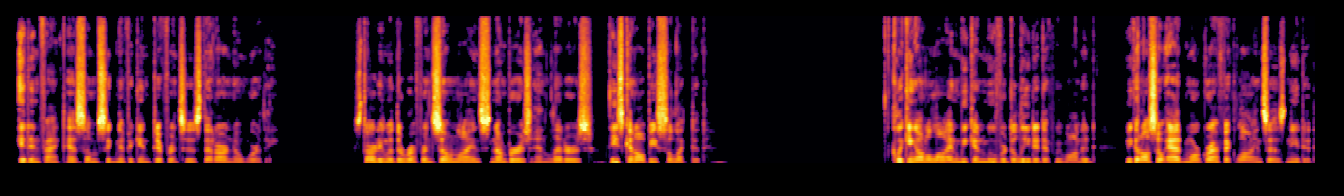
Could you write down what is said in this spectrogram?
it in fact has some significant differences that are noteworthy. Starting with the reference zone lines, numbers, and letters, these can all be selected. Clicking on a line, we can move or delete it if we wanted. We can also add more graphic lines as needed.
